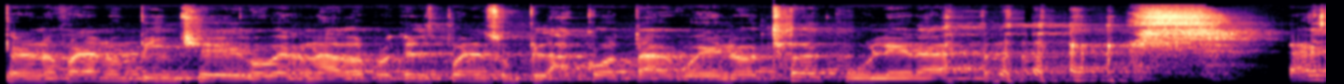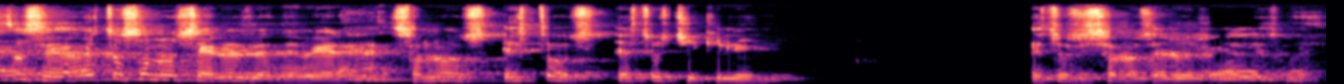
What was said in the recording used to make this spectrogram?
Pero no fueran un pinche gobernador porque les ponen su placota, güey, ¿no? Toda culera. Estos, estos son los héroes de de veras, son los, estos, estos chiquilín. Estos sí son los héroes reales, güey.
